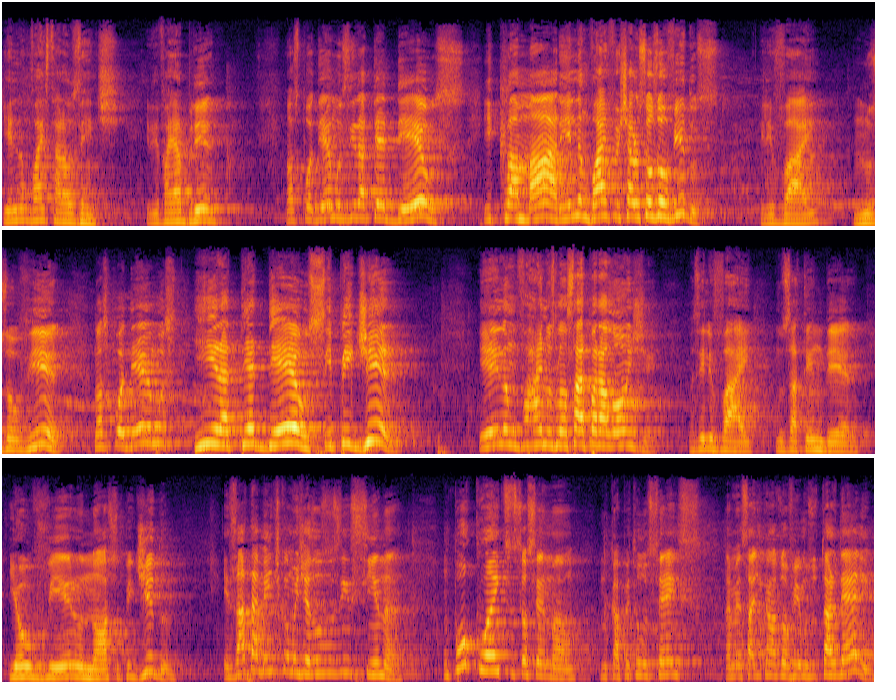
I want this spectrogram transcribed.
e Ele não vai estar ausente, Ele vai abrir. Nós podemos ir até Deus e clamar, e Ele não vai fechar os seus ouvidos, Ele vai nos ouvir. Nós podemos ir até Deus e pedir, e Ele não vai nos lançar para longe, mas Ele vai nos atender e ouvir o nosso pedido. Exatamente como Jesus nos ensina, um pouco antes do seu sermão, no capítulo 6, na mensagem que nós ouvimos do Tardelli.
